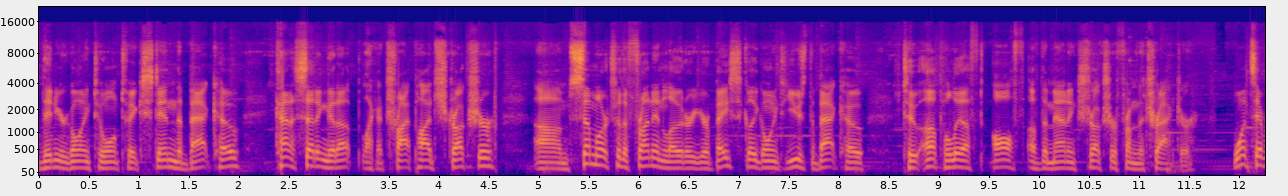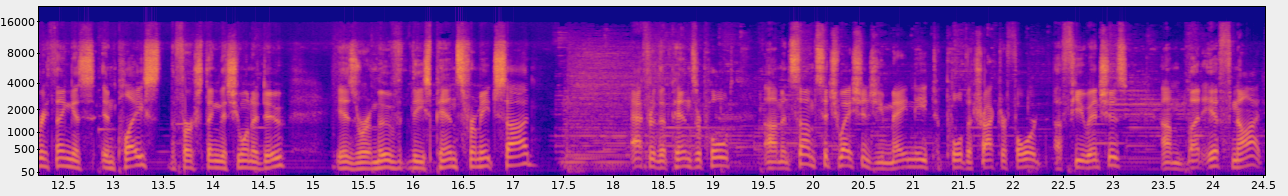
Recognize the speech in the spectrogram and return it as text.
Then you're going to want to extend the backhoe, kind of setting it up like a tripod structure. Um, similar to the front end loader, you're basically going to use the backhoe to uplift off of the mounting structure from the tractor. Once everything is in place, the first thing that you want to do is remove these pins from each side. After the pins are pulled, um, in some situations, you may need to pull the tractor forward a few inches, um, but if not,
